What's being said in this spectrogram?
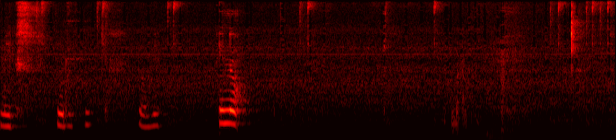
mikstur robi. I no. Dobra. Ym.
